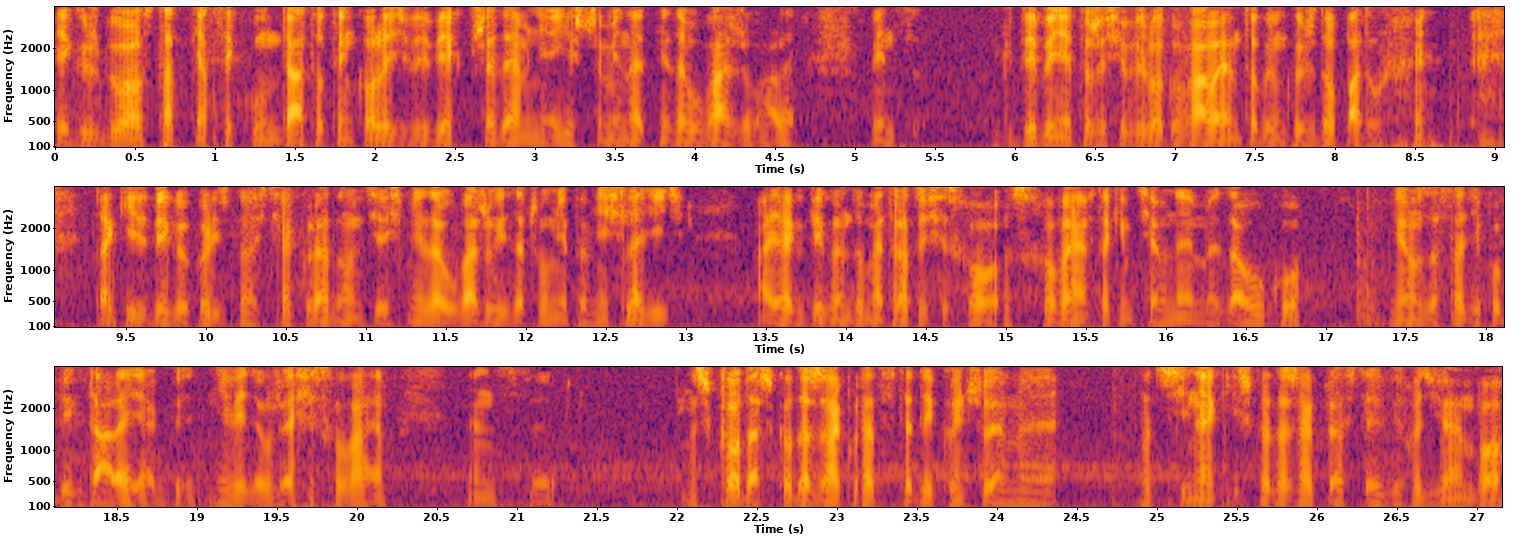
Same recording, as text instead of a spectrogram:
Jak już była ostatnia sekunda, to ten koleś wybiegł przede mnie jeszcze mnie nawet nie zauważył, ale... Więc gdyby nie to, że się wylogowałem, to bym go już dopadł. Taki zbieg okoliczności. Akurat on gdzieś mnie zauważył i zaczął mnie pewnie śledzić. A jak biegłem do metra, to się scho schowałem w takim ciemnym zaułku. I on w zasadzie pobiegł dalej, jakby nie wiedział, że ja się schowałem. Więc... No szkoda, szkoda, że akurat wtedy kończyłem e, odcinek i szkoda, że akurat wtedy wychodziłem, bo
